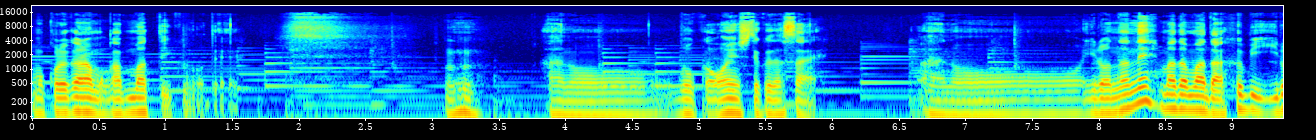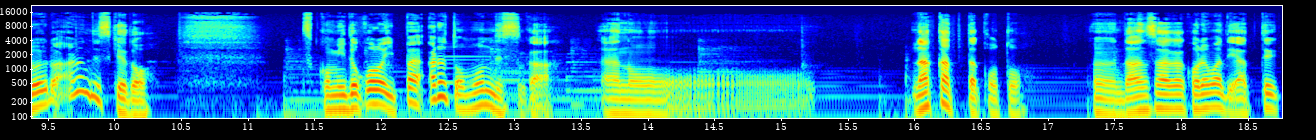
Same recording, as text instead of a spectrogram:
もうこれからも頑張っていくので。うん。あのー、どうか応援してください。あのー、いろんなねまだまだ不備いろいろあるんですけどツッコミどころいっぱいあると思うんですがあのー、なかったこと、うん、ダンサーがこれまでやって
